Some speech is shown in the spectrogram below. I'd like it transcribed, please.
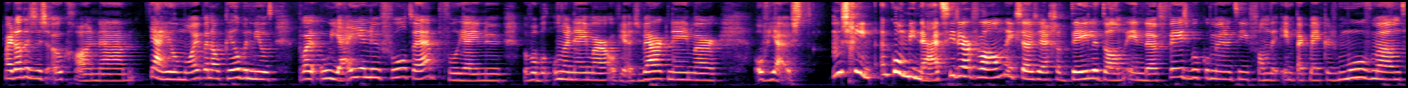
Maar dat is dus ook gewoon uh, ja, heel mooi. Ik ben ook heel benieuwd hoe jij je nu voelt. Hè? Voel jij je nu bijvoorbeeld ondernemer of juist werknemer? Of juist misschien een combinatie daarvan. Ik zou zeggen, deel het dan in de Facebook community van de Impact Makers Movement,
